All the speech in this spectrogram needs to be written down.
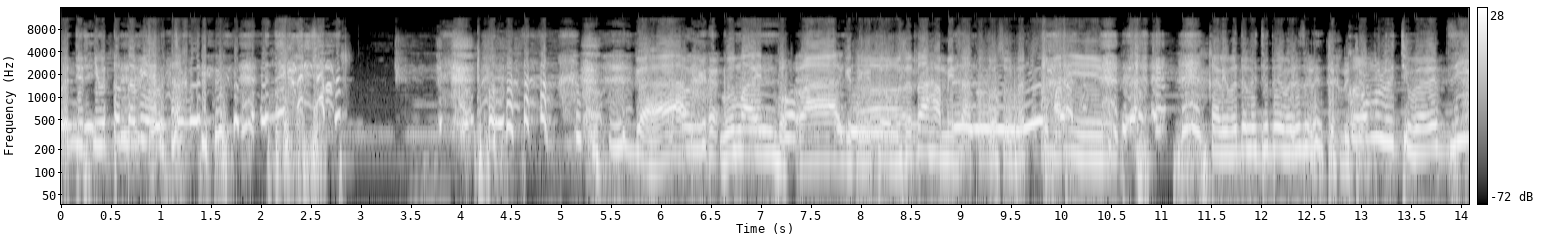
Lanjut Newton tapi enak. enggak, gue main bola gitu gitu maksudnya hamil satu gue sunat gue main. Kalimatnya lucu tuh ya barusan. Kok kamu lucu banget sih?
